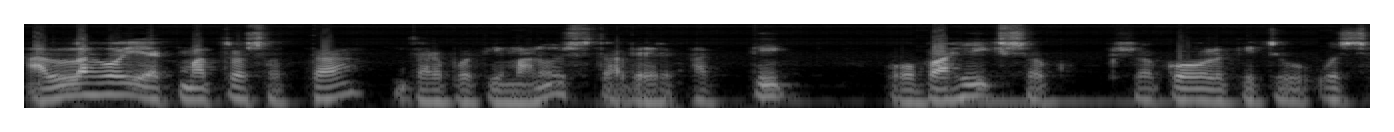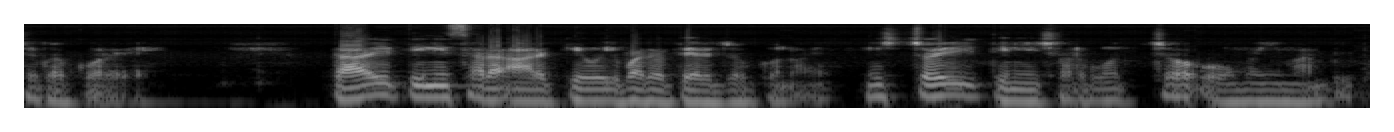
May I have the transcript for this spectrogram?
আল্লাহই একমাত্র সত্তা যার প্রতি মানুষ তাদের আত্মিক ও বাহিক সকল কিছু উৎসর্গ করে। তাই তিনি ছাড়া আর কেউ ইবাদতের যোগ্য নয়। নিশ্চয়ই তিনি সর্বোচ্চ ও মহিমান্বিত।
